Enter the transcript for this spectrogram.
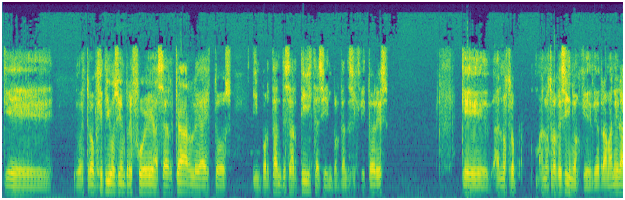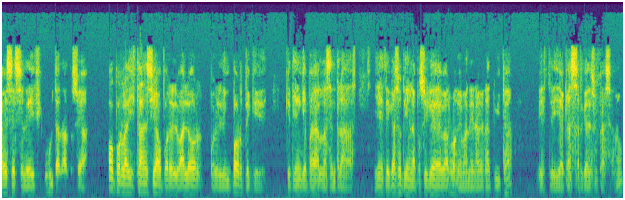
que nuestro objetivo siempre fue acercarle a estos importantes artistas y importantes escritores que a nuestro a nuestros vecinos que de otra manera a veces se le dificulta tanto sea o por la distancia o por el valor por el importe que, que tienen que pagar las entradas. Y en este caso tienen la posibilidad de verlos de manera gratuita este y acá cerca de su casa no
